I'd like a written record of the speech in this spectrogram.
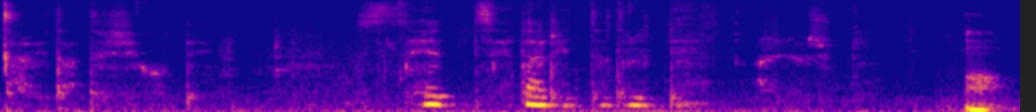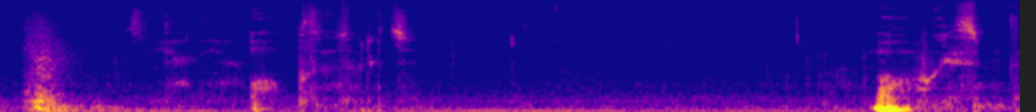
다리 다 드시고 세, 세 다리 뜯을 때 알려줄게. 어, 미안해요. 어 무슨 소리지? 먹어보겠습니다.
